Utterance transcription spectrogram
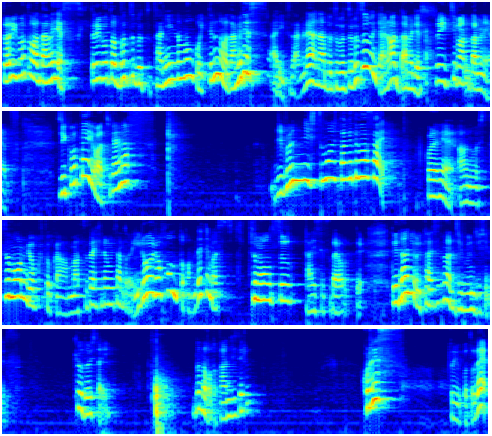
独り言はダメです。独り言はブツブツ他人の文句を言ってるのはダメです。あいつダメだよな、ブツブツブツみたいなのはダメです。それ一番ダメなやつ。自己対応は違います。自分に質問してあげてください。これね、あの、質問力とか、松田ひろみさんとか、いろいろ本とかも出てます。質問する大切だよって。で、何より大切なのは自分自身です。今日どうしたい？どんなこと感じてる？これですということで、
